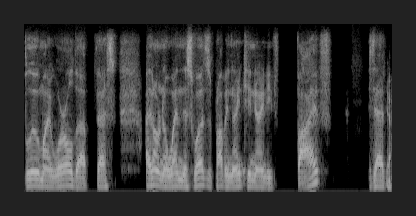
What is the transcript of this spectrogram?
blew my world up. That's I don't know when this was. It's probably 1995. Is that yeah.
